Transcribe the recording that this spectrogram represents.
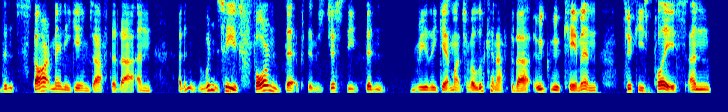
didn't start many games after that, and I didn't wouldn't say his form dipped. It was just he didn't really get much of a look in after that. Ugwu came in, took his place, and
